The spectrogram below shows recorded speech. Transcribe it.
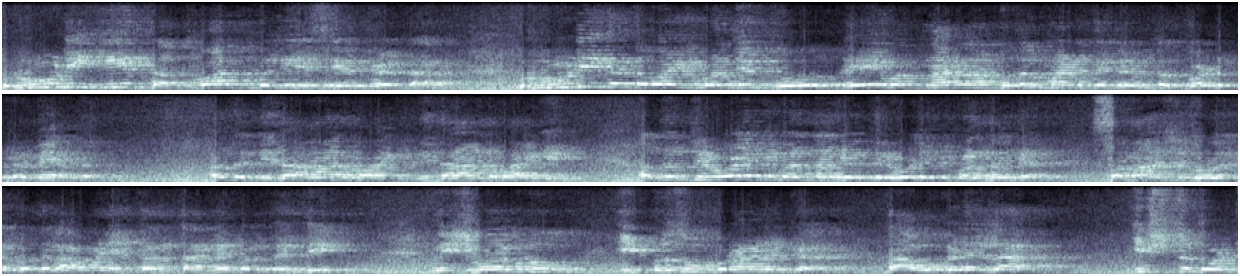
ರೂಢಿ ಈ ತತ್ವಾತ್ ಸೇ ಅಂತ ಹೇಳ್ತಾರ. ರೂಢಿಗತವಾಗಿ ಬಂದಿದ್ದು, ಏ, ಇವತ್ ನಾನು ಬದಲು ಮಾಡ್ತೀನಿ ಅಂತ ದೊಡ್ಡ ಭ್ರಮೆ ಅದ. ಅದು ನಿಧಾನವಾಗಿ ನಿಧಾನವಾಗಿ. ಅದು ತಿಳುವಳಿಕೆ ಬಂದಂಗೆ, ತಿಳುವಳಿಕೆ ಬಂದಂಗ ಸಮಾಜದೊಳಗೆ ಬದಲಾವಣೆ ತಂತಾನೆ ಬರ್ತೈತಿ. ನಿಜವಾಗ್ಲೂ ಈ ಬಸವ ಪುರಾಣಕ್ಕ ತಾವುಗಳೆಲ್ಲ ಇಷ್ಟು ದೊಡ್ಡ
